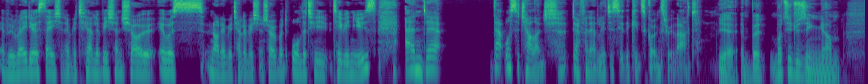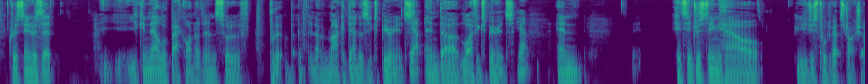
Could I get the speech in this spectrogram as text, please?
every radio station every television show. It was not every television show but all the t- tv news. And uh, that was a challenge definitely to see the kids going through that. Yeah, but what's interesting, um, Kristina, is that you can now look back on it and sort of put it, you know, mark it down as experience Yeah. and uh, life experience. Yeah. And it's interesting how you just talked about structure,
